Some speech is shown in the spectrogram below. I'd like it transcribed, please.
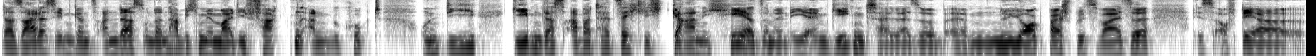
da sei das eben ganz anders. Und dann habe ich mir mal die Fakten angeguckt und die geben das aber tatsächlich gar nicht her, sondern eher im Gegenteil. Also ähm, New York beispielsweise ist auf der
